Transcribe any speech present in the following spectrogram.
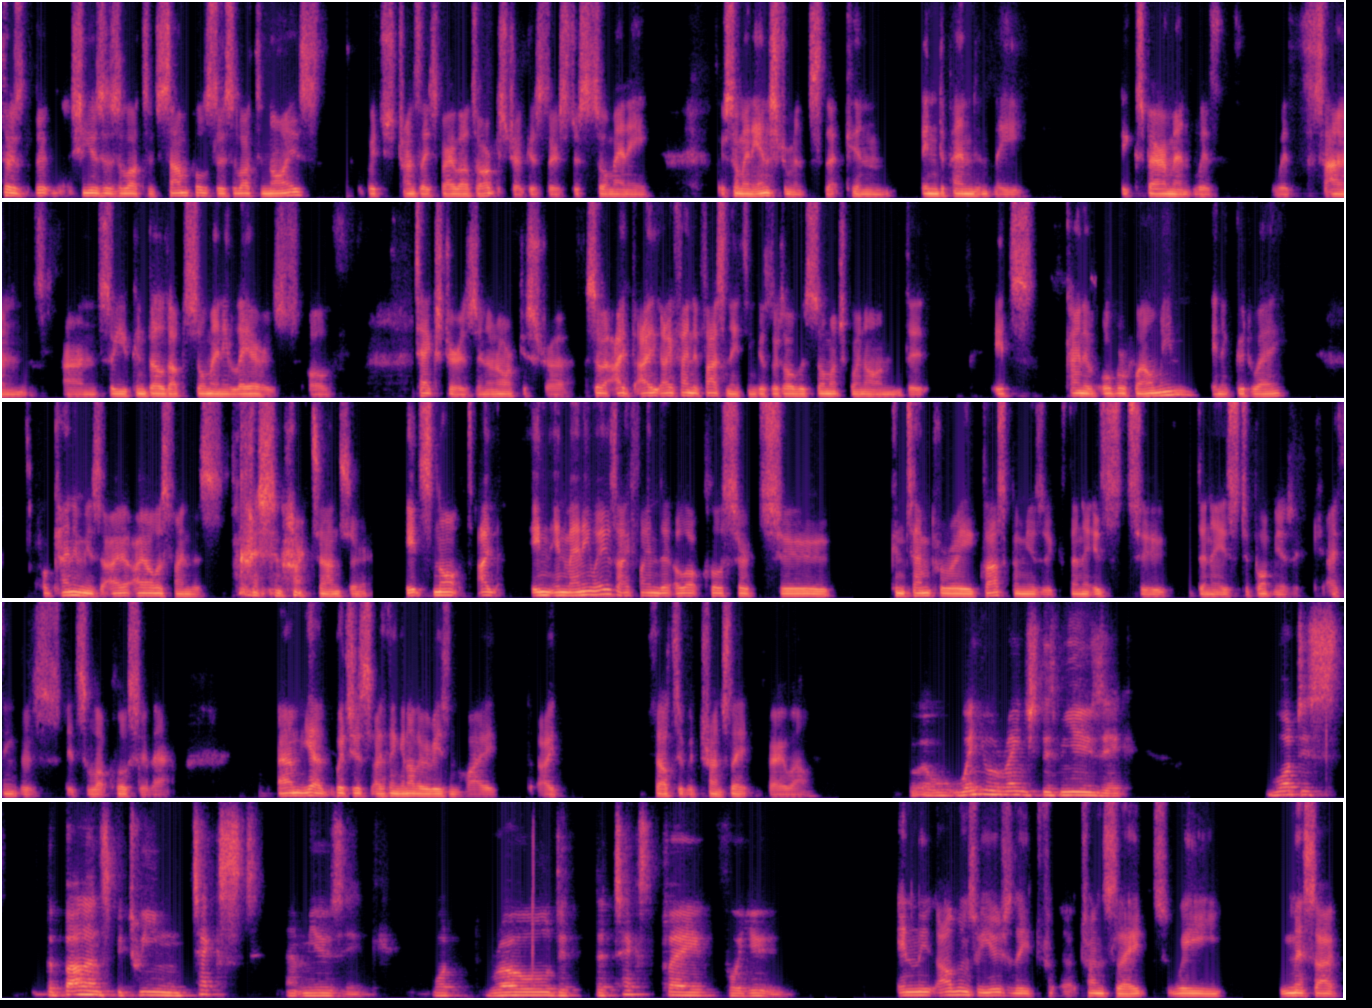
There's there, she uses a lot of samples. There's a lot of noise, which translates very well to orchestra because there's just so many there's so many instruments that can independently experiment with with sounds and so you can build up so many layers of textures in an orchestra so i i, I find it fascinating because there's always so much going on that it's kind of overwhelming in a good way what kind of music? I, I always find this question hard to answer. It's not. I in in many ways I find it a lot closer to contemporary classical music than it is to than it is to pop music. I think there's it's a lot closer there. Um, yeah, which is I think another reason why I felt it would translate very well. When you arrange this music, what is the balance between text and music, what role did the text play for you? In the albums we usually tr- uh, translate, we miss out.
